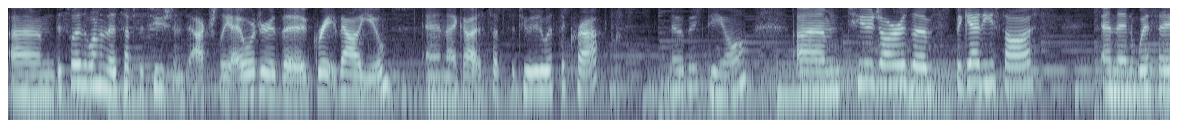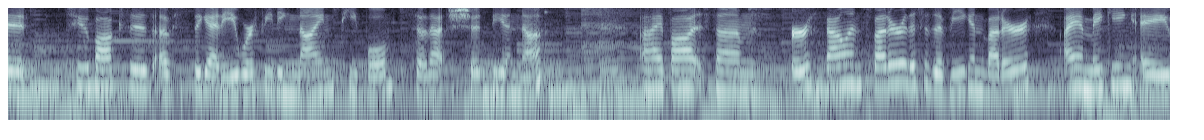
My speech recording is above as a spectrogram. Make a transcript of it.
Um, this was one of the substitutions actually. I ordered the Great Value and I got substituted with the Kraft. No big deal. Um, two jars of spaghetti sauce and then with it two boxes of spaghetti. We're feeding nine people, so that should be enough. I bought some Earth Balance butter. This is a vegan butter. I am making a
